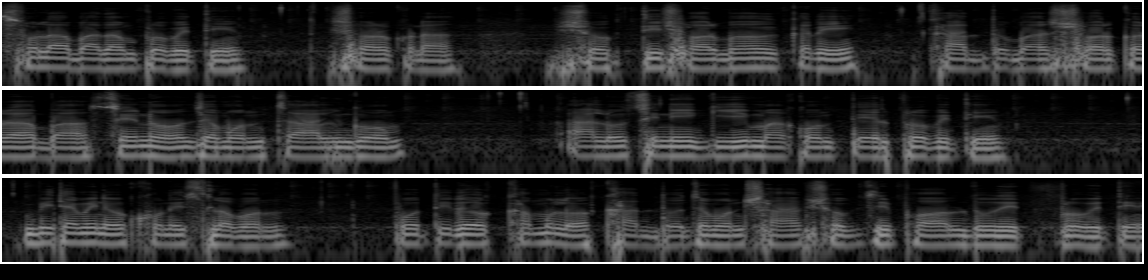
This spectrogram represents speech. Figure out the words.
ছোলা, বাদাম প্রভৃতি। শর্করা, শক্তি সরবরাহকারী খাদ্য বা শর্করা বা চিহ্ন যেমন চাল, গম, আলু, চিনি, ঘি, মাখন, তেল প্রভৃতি। ভিটামিন ও খনিজ লবণ। প্রতিরক্ষামূলক খাদ্য যেমন শাক, সবজি, ফল, দুধ প্রভৃতি।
